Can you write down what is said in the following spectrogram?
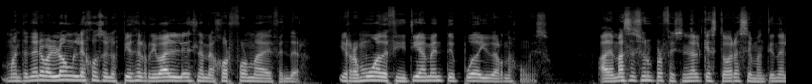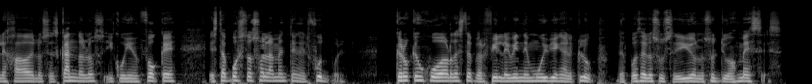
Mantener balón lejos de los pies del rival es la mejor forma de defender, y Ramúa definitivamente puede ayudarnos con eso. Además de ser un profesional que hasta ahora se mantiene alejado de los escándalos y cuyo enfoque está puesto solamente en el fútbol, Creo que un jugador de este perfil le viene muy bien al club, después de lo sucedido en los últimos meses.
